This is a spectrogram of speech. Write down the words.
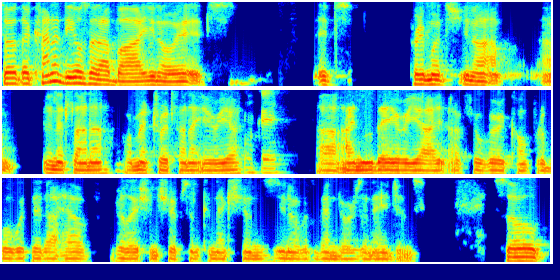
so the kind of deals that I buy, you know, it's it's pretty much, you know, I'm, I'm in Atlanta or Metro Atlanta area. Okay. Uh, I know the area. I, I, feel very comfortable with it. I have relationships and connections, you know, with vendors and agents. So,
